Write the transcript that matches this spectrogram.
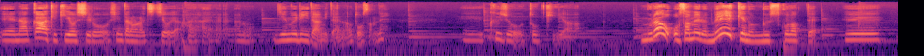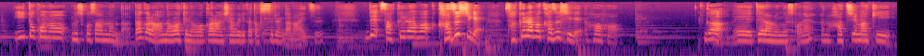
えー、中明清志郎、慎太郎の父親。はいはいはい。あの、ジムリーダーみたいなお父さんね。えー、九条時也。村を治める名家の息子だって。へえ。いいとこの息子さんなんだ。だからあんなわけのわからん喋り方するんだな、あいつ。で、桜庭、和重桜庭和重、はあ、はあ、が、えー、寺の息子ね。あの、鉢巻き、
